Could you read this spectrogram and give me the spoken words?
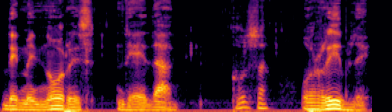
de menores de edad. Cosa horrible.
